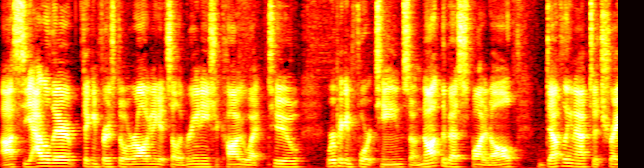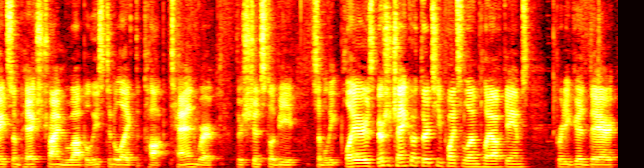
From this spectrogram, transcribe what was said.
Uh, Seattle there, taking first overall, gonna get Celebrini. Chicago at two. We're picking 14, so not the best spot at all. Definitely gonna have to trade some picks, try and move up at least to like the top 10, where there should still be some elite players. Yurshchenko, 13 points in 11 playoff games, pretty good there.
